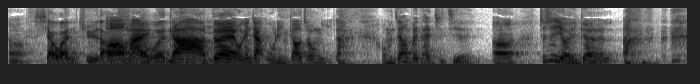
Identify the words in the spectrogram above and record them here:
嗯小玩具老，Oh 师的问题。god！对我跟你讲，武林高中，我们这样会不会太直接？嗯，就是有一个，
